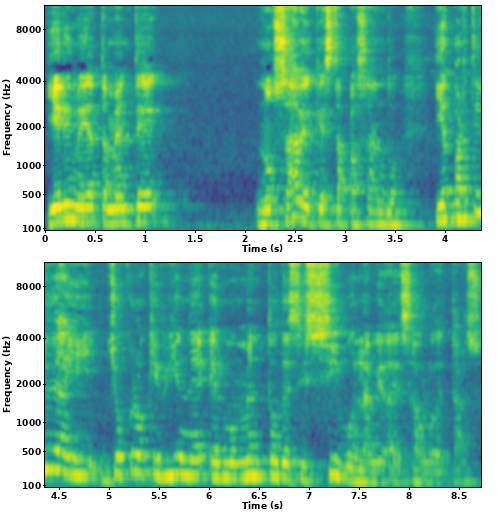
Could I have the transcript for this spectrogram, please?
Y él inmediatamente no sabe qué está pasando. Y a partir de ahí yo creo que viene el momento decisivo en la vida de Saulo de Tarso.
